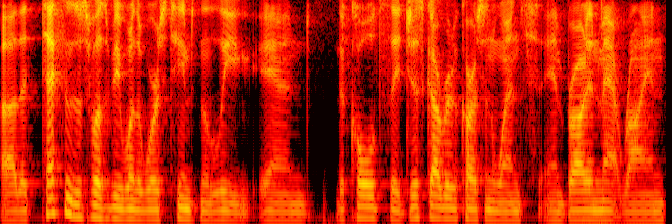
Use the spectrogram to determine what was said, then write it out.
Uh, the Texans are supposed to be one of the worst teams in the league, and the Colts they just got rid of Carson Wentz and brought in Matt Ryan,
